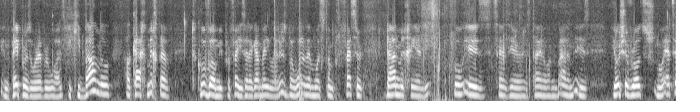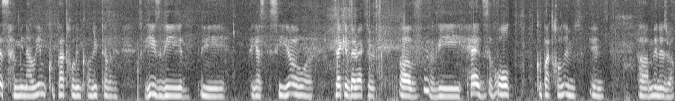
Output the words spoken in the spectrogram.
in the papers or wherever it was. Al kach He said I got many letters, but one of them was from Professor Dan Michaeli, who is it says here his title on the bottom is Yoshev Rosh Moetzes Haminalim Kupat Cholim Klalit Tel Aviv. So he's the the I guess the CEO or executive director of the heads of all Kupat Cholims in um, in Israel.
